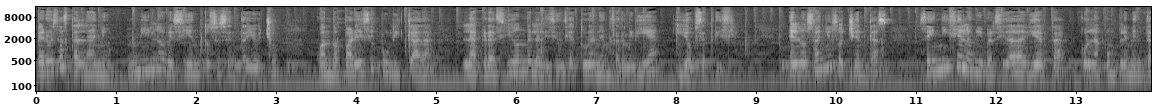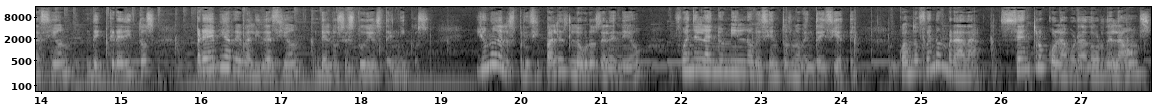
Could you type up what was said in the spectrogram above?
pero es hasta el año 1968 cuando aparece publicada la creación de la licenciatura en enfermería y obstetricia. En los años 80 se inicia la universidad abierta con la complementación de créditos previa revalidación de los estudios técnicos. Y uno de los principales logros de la ENEO fue en el año 1997, cuando fue nombrada Centro Colaborador de la OMS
